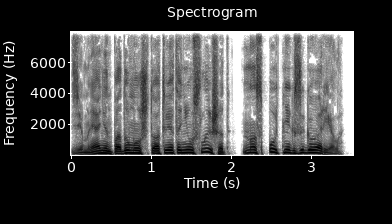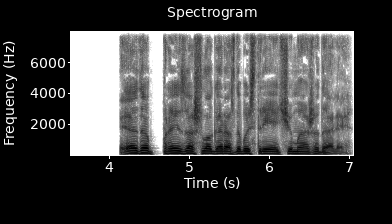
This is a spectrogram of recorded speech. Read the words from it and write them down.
Землянин подумал, что ответа не услышит, но спутник заговорил. «Это произошло гораздо быстрее, чем мы ожидали.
